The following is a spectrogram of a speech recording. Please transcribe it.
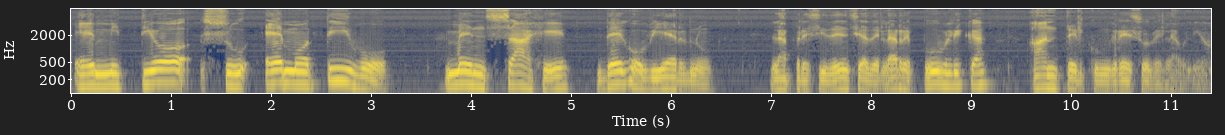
emitió su emotivo mensaje de gobierno la presidencia de la República ante el Congreso de la Unión.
